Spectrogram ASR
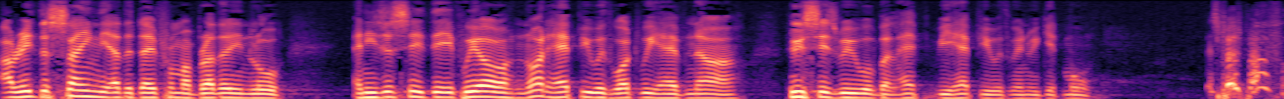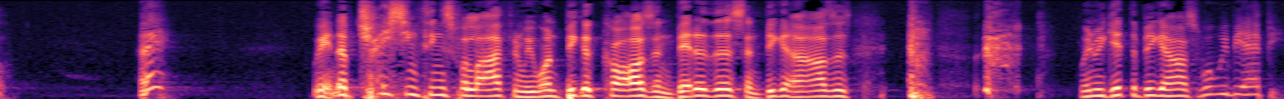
I read the saying the other day from my brother in law, and he just said, that If we are not happy with what we have now, who says we will be happy with when we get more? That's most powerful. Hey? We end up chasing things for life and we want bigger cars and better this and bigger houses. when we get the bigger house, will we be happy?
